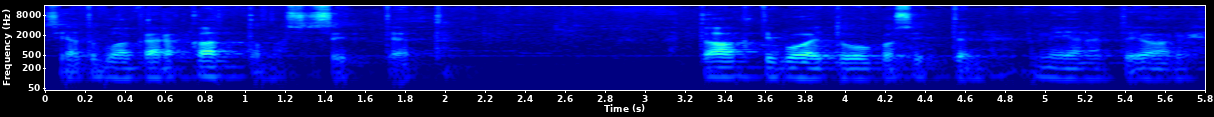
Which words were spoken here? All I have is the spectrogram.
sieltä voi käydä katsomassa sitten, että, että aktivoituuko sitten mielen teoria.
